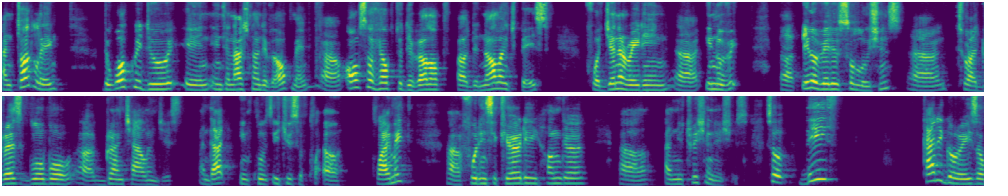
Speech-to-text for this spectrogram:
And thirdly, the work we do in international development uh, also help to develop the knowledge base for generating uh, innov uh, innovative solutions uh, to address global uh, grand challenges. And that includes issues of cl uh, climate, uh, food insecurity, hunger, and nutrition issues. So these categories of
